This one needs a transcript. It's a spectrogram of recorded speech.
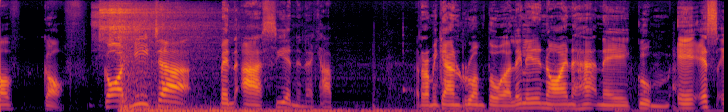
of golf ก่อนที่จะเป็นอาเซียนเนี่ยนะครับ เรามีการรวมตัวเล็กๆน้อยๆนะฮะในกลุ่ม ASA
